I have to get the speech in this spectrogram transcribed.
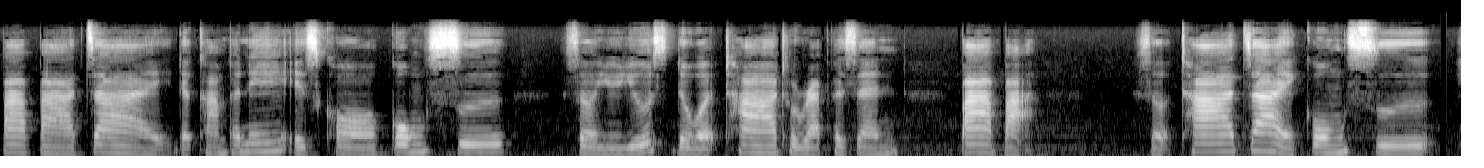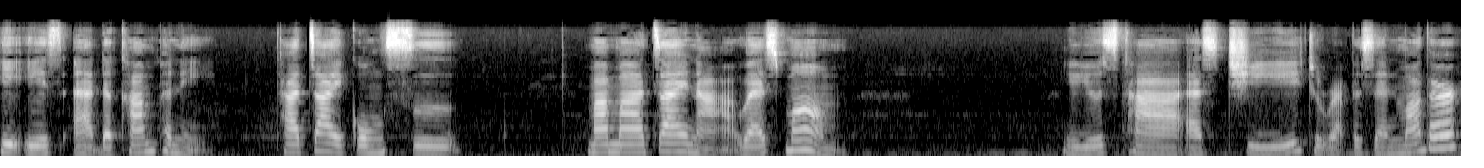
爸爸在 the company is called 公司 so you use the word ta to represent 爸爸。 So 他在公司，He is at the company。他在公司。妈妈在哪？Where's mom? You use 她 as she to represent mother.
